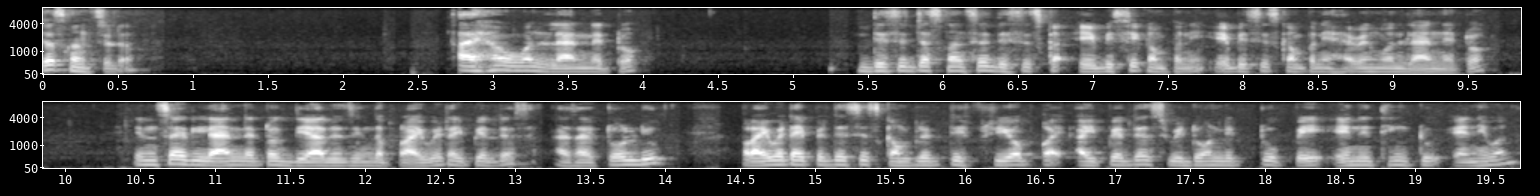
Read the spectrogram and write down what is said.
Just consider I have one LAN network. This is just consider this is ABC company. ABC's company having one LAN network. Inside LAN network, they are using the private IP address. As I told you, private IP address is completely free of IP address. We don't need to pay anything to anyone.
